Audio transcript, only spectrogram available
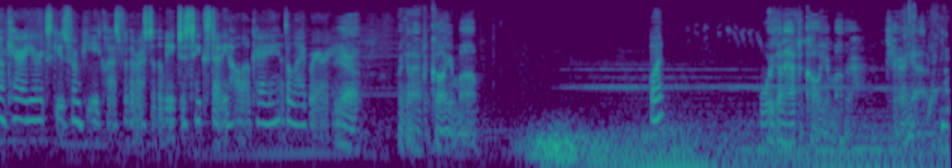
Now, Carrie, you're excused from PE class for the rest of the week. Just take study hall, okay? At the library. Yeah, we're gonna have to call your mom. What? we're gonna have to call your mother, Carrie. Uh,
